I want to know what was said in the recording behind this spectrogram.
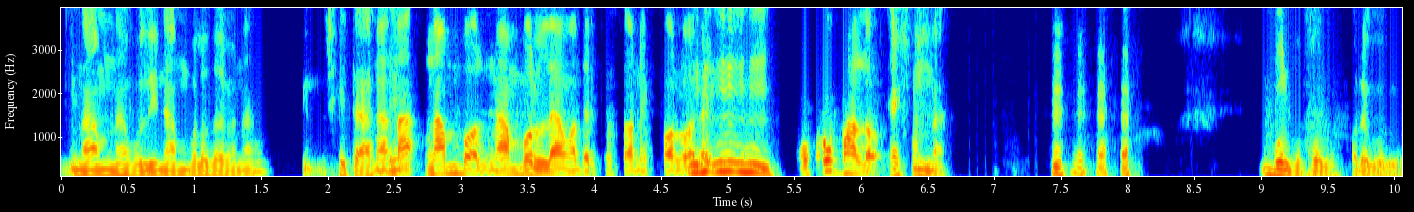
নাম না বলি নাম বলা যাবে না সেটা আছে। না- নাম বল নাম বললে আমাদের কাছে অনেক ফলোয়ার ও খুব ভালো। এখন না। বলব বলব পরে বলব।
